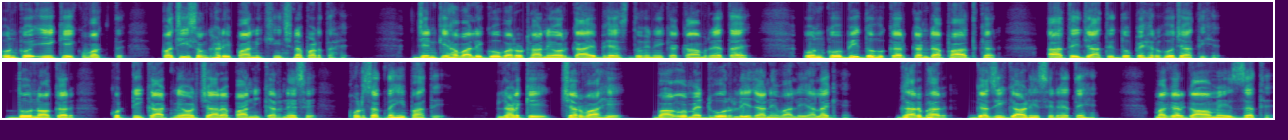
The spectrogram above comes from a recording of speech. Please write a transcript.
उनको एक एक वक्त पच्चीसों घड़े पानी खींचना पड़ता है। जिनके हवाले गोबर उठाने और गाय भैंस दोहने का काम रहता है, उनको भी दोहकर कंडा पात कर आते जाते दोपहर हो जाती है। दो नौकर कुट्टी काटने और चारा पानी करने से फुर्सत नहीं पाते। लड़के चरवाहे बागों में ढोर ले जाने वाले अलग हैं। घर भर गजी गाढ़े से रहते हैं, मगर गाँव में इज़्ज़त है।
